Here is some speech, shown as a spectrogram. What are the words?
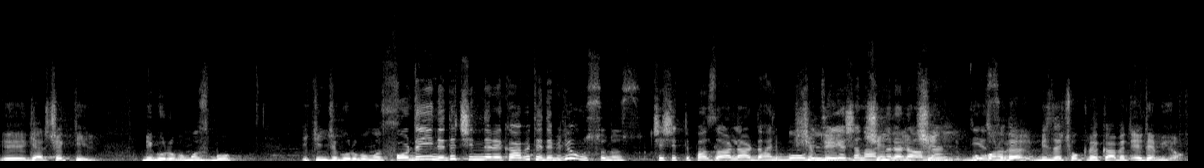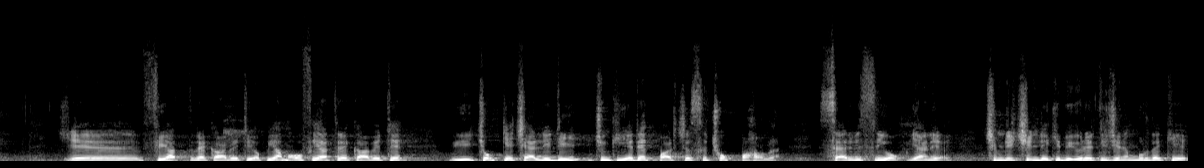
e, gerçek değil. Bir grubumuz bu. İkinci grubumuz Orada yine de Çin'le rekabet edebiliyor musunuz? Çeşitli pazarlarda hani bu bütün yaşananlara rağmen Çin bu diye konuda soruyorum. bize çok rekabet edemiyor. E, fiyat rekabeti yapıyor ama o fiyat rekabeti e, çok geçerli değil. Çünkü yedek parçası çok pahalı. Servisi yok. Yani şimdi Çin'deki bir üreticinin buradaki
